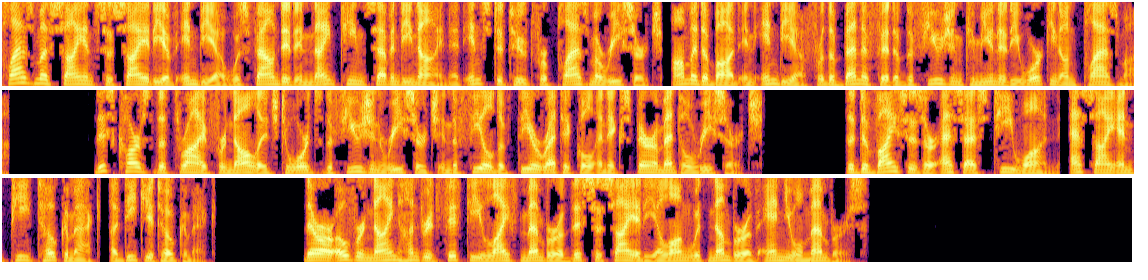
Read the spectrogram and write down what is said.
Plasma Science Society of India was founded in 1979 at Institute for Plasma Research, Ahmedabad in India for the benefit of the fusion community working on plasma. This carves the thrive for knowledge towards the fusion research in the field of theoretical and experimental research. The devices are SST1, SINP tokamak, Aditya tokamak. There are over 950 life member of this society along with number of annual members.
